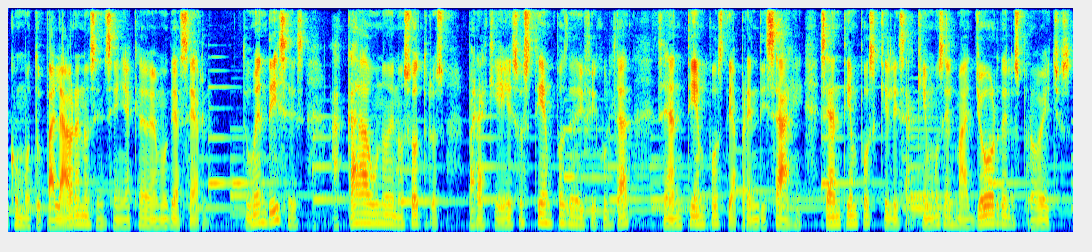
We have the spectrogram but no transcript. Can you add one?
como tu palabra nos enseña que debemos de hacerlo. Tú bendices a cada uno de nosotros para que esos tiempos de dificultad sean tiempos de aprendizaje, sean tiempos que le saquemos el mayor de los provechos.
